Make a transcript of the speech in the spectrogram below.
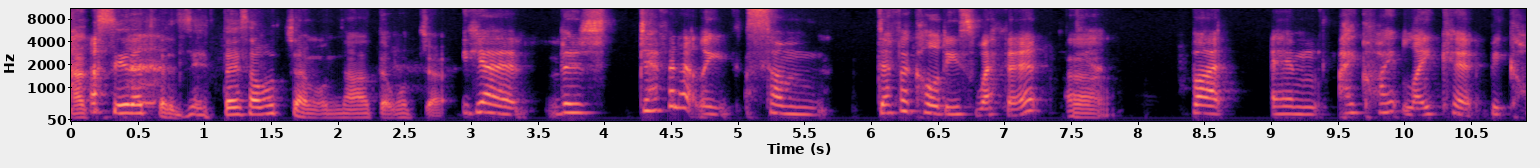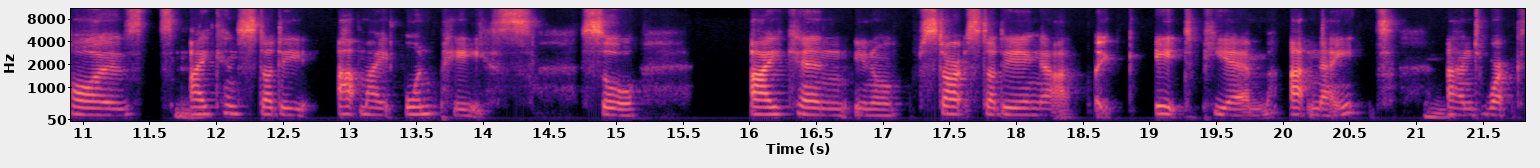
学生だったら絶対サボっちゃうもんなって思っちゃう。 yeah, there's definitely some difficulties with it, うん。 but um, I quite like it because Mm. I can study at my own pace. So I can, you know, start studying at like 8 p.m. at night Mm. and work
